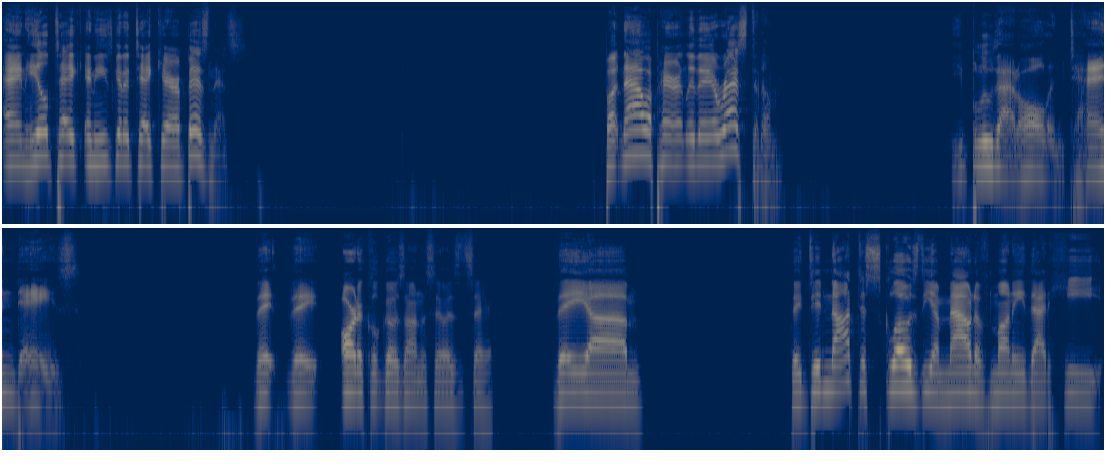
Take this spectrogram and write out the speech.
And he'll take, and he's going to take care of business. But now apparently they arrested him. He blew that all in 10 days. They they article goes on to say what does it say here? They um they did not disclose the amount of money that he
